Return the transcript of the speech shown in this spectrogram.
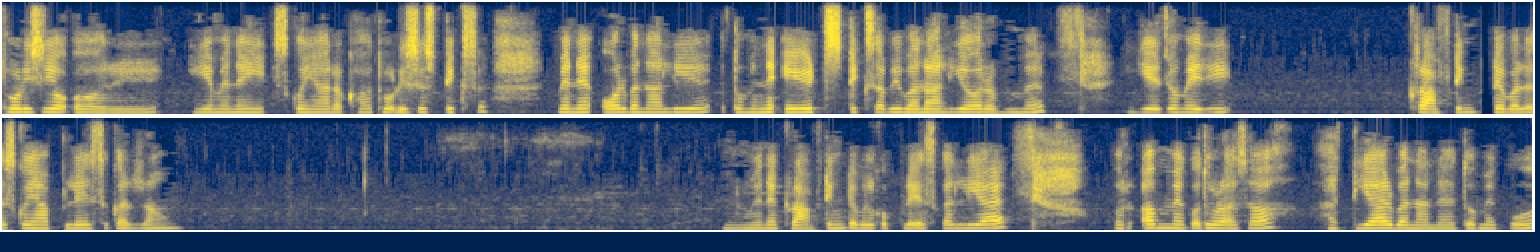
थोड़ी सी और ये मैंने इसको यहाँ रखा थोड़ी सी स्टिक्स मैंने और बना ली है तो मैंने एट स्टिक्स अभी बना ली है और अभी मैं ये जो मेरी क्राफ्टिंग टेबल है, इसको यहाँ प्लेस कर रहा हूँ। मैंने क्राफ्टिंग टेबल को प्लेस कर लिया है और अब मेरे को थोड़ा सा हथियार बनाना है तो मेरे को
